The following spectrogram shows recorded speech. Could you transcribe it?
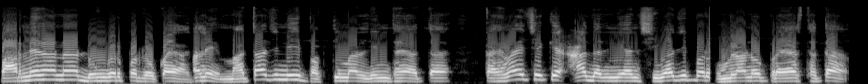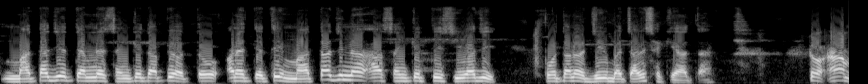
પારનેરાના ડુંગર પર રોકાયા અને માતાજીની ભક્તિમાં લીન થયા હતા. કહેવાય છે કે આ દરમિયાન શિવાજી પર હુમલાનો પ્રયાસ થતા માતાજીએ તેમને સંકેત આપ્યો હતો અને તેથી માતાજીના આ સંકેતથી શિવાજી પોતાનો જીવ બચાવી શક્યા હતા. તો આમ,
